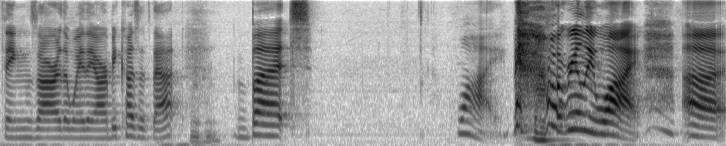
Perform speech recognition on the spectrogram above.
things are the way they are because of that. Mm-hmm. But why? but really, why? Uh,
